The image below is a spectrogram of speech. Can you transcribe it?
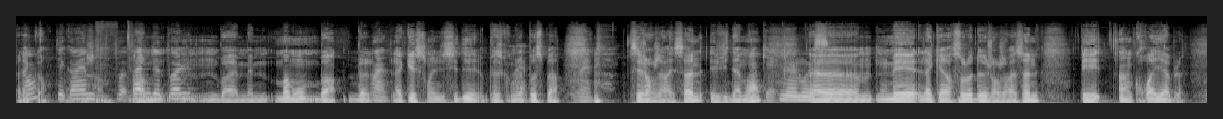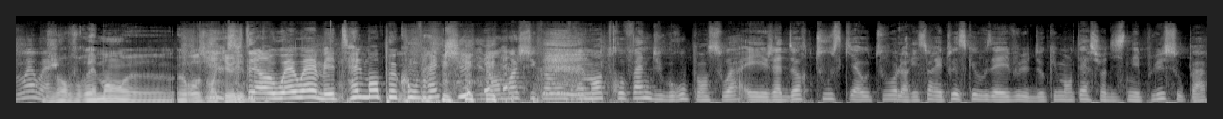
Je suis pas Non d'accord. T'es quand même fan de Ah, Paul? mm, Bah, même, moi, mon- bah, bah, Ouais. la question est lucidée parce qu'on me la pose pas. Ouais. C'est George Harrison, évidemment. Ok. Ouais, moi aussi. Euh, Mais la carrière solo de George Harrison est incroyable. Ouais, ouais. Genre vraiment, euh, heureusement qu'il y a eu C'était un ouais, ouais, mais tellement peu convaincu. Non, moi, je suis quand même vraiment trop fan du groupe en soi. Et j'adore tout ce qu'il y a autour, leur histoire et tout. Est-ce que vous avez vu le documentaire sur Disney Plus ou pas?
